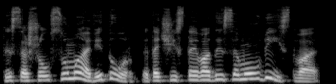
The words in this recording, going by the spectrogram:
Ты сошел с ума, Витор. Это чистой воды самоубийство.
